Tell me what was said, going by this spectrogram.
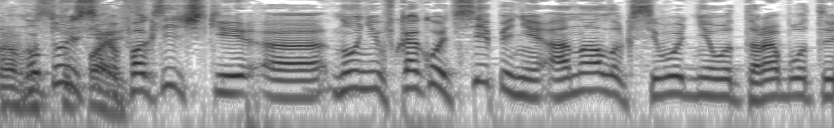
Да, ну то есть выступаете. фактически, э, ну не в какой-то степени аналог сегодня вот работы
